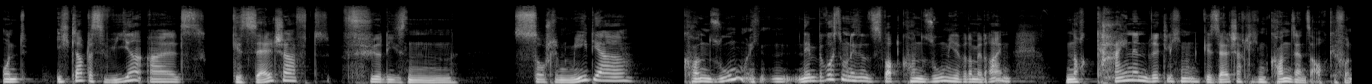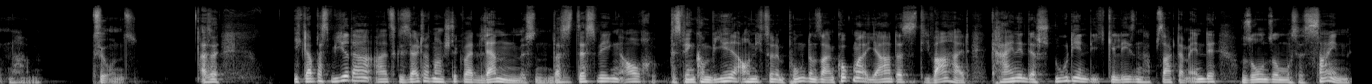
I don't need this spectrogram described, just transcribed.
Und ich glaube, dass wir als Gesellschaft für diesen Social Media Konsum, ich nehme bewusst immer dieses Wort Konsum hier wieder mit rein, noch keinen wirklichen gesellschaftlichen Konsens auch gefunden haben. Für uns. Also, ich glaube, dass wir da als Gesellschaft noch ein Stück weit lernen müssen. Das ist deswegen auch, deswegen kommen wir hier auch nicht zu dem Punkt und sagen, guck mal, ja, das ist die Wahrheit. Keine der Studien, die ich gelesen habe, sagt am Ende, so und so muss es sein.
